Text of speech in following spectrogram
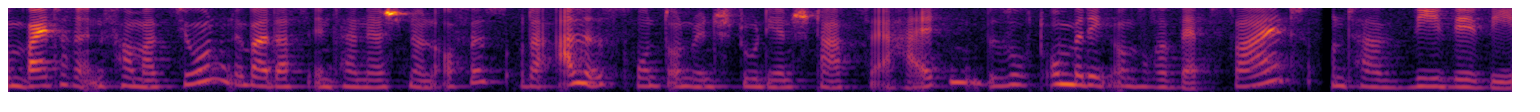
Um weitere Informationen über das International Office oder alles rund um den Studienstart zu erhalten, besucht unbedingt unsere Website unter www.hshl.de.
